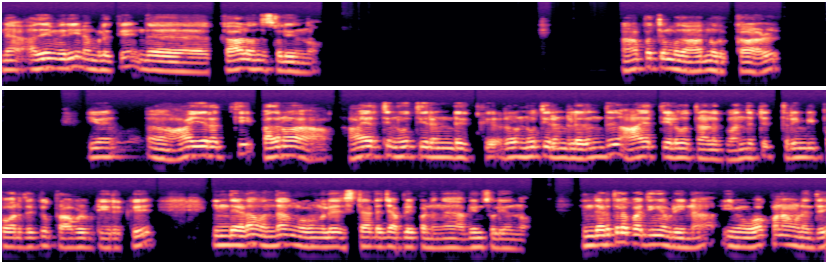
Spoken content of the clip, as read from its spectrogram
ந நம்மளுக்கு இந்த கால் வந்து சொல்லியிருந்தோம். 49,600 கால். இவன் அ 1011 1102க்கு 102லிருந்து 1074க்கு வந்துட்டு திரும்பி போகிறதுக்கு ப்ராபபிலிட்டி இருக்குது இந்த இடம் வந்து அவங்க உங்களுக்கு ஸ்ட்ராட்டஜி அப்ளை பண்ணுங்க அப்படின்னு சொல்லியிருந்தோம். இந்த இடத்துல பார்த்தீங்க அப்படின்னா, இவன் ஓப்பன் ஆகினது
